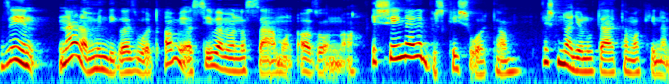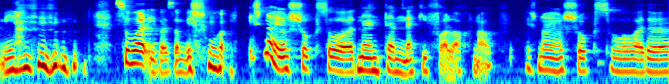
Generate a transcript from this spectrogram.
Az én, nálam mindig az volt, ami a szívemen a számon azonnal. És én erre büszke is voltam. És nagyon utáltam, aki nem ilyen. szóval igazam is volt. És nagyon sokszor mentem neki falaknak, és nagyon sokszor uh,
